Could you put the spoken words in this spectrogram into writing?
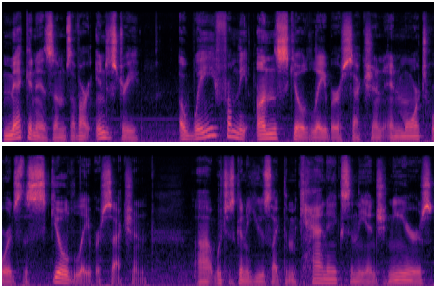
mechanisms, of our industry, away from the unskilled labor section and more towards the skilled labor section, uh, which is going to use like the mechanics and the engineers.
